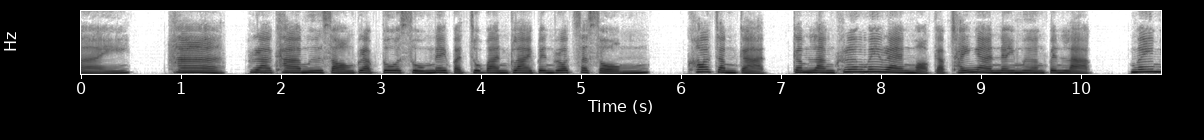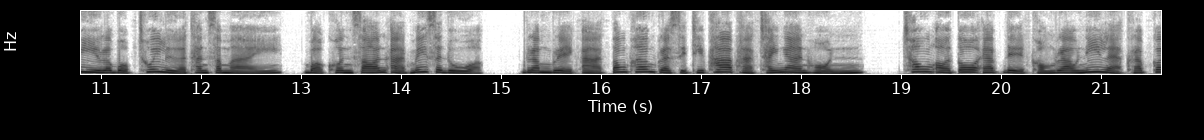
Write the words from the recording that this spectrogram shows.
มัย 5. ราคามือสองปรับตัวสูงในปัจจุบันกลายเป็นรถสะสม ข้อจำกัดกำลังเครื่องไม่แรงเหมาะกับใช้งานในเมืองเป็นหลัก ไม่มีระบบช่วยเหลือทันสมัย บอกคนซ้อนอาจไม่สะดวกรัมเบรกอาจต้องเพิ่มประสิทธิภาพหากใช้งานหน ช่องออโต้อัปเดตของเรานี่แหละครับ ก็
